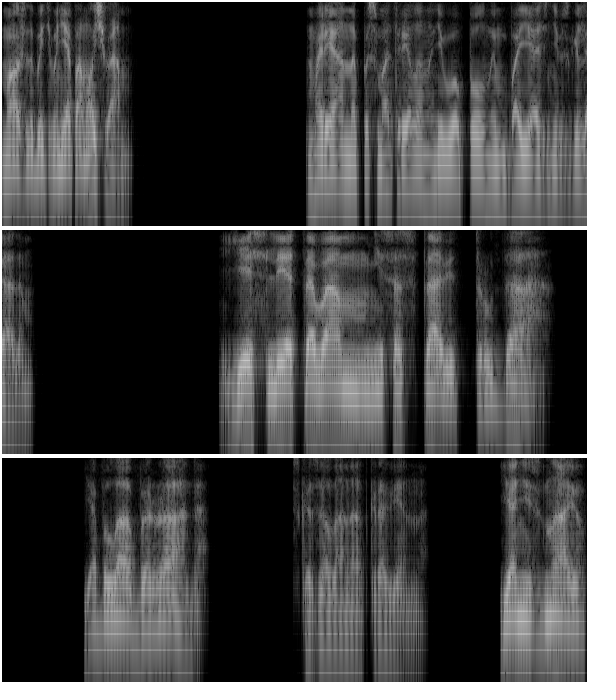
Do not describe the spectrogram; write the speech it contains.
Может быть, мне помочь вам?» Марианна посмотрела на него полным боязни взглядом. «Если это вам не составит труда, я была бы рада», — сказала она откровенно. «Я не знаю,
